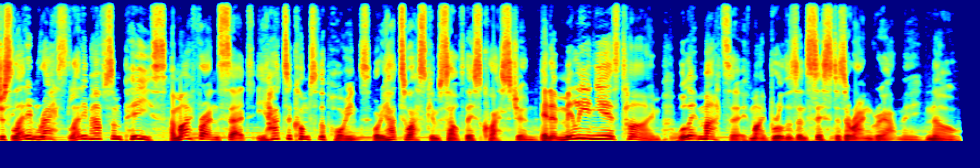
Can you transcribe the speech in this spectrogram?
Just let him rest, let him have some peace. And my friend said he had to come to the point where he had to ask himself this question In a million years' time, will it matter if my brothers and sisters are angry at me? No.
